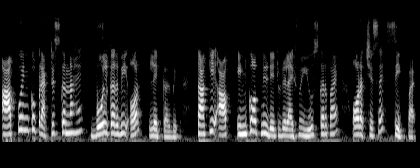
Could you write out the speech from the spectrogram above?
आपको इनको प्रैक्टिस करना है, बोल कर भी और लिख कर भी, ताकि आप इनको अपनी डे टू डे लाइफ में यूज़ कर पाए और अच्छे से सीख पाए।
